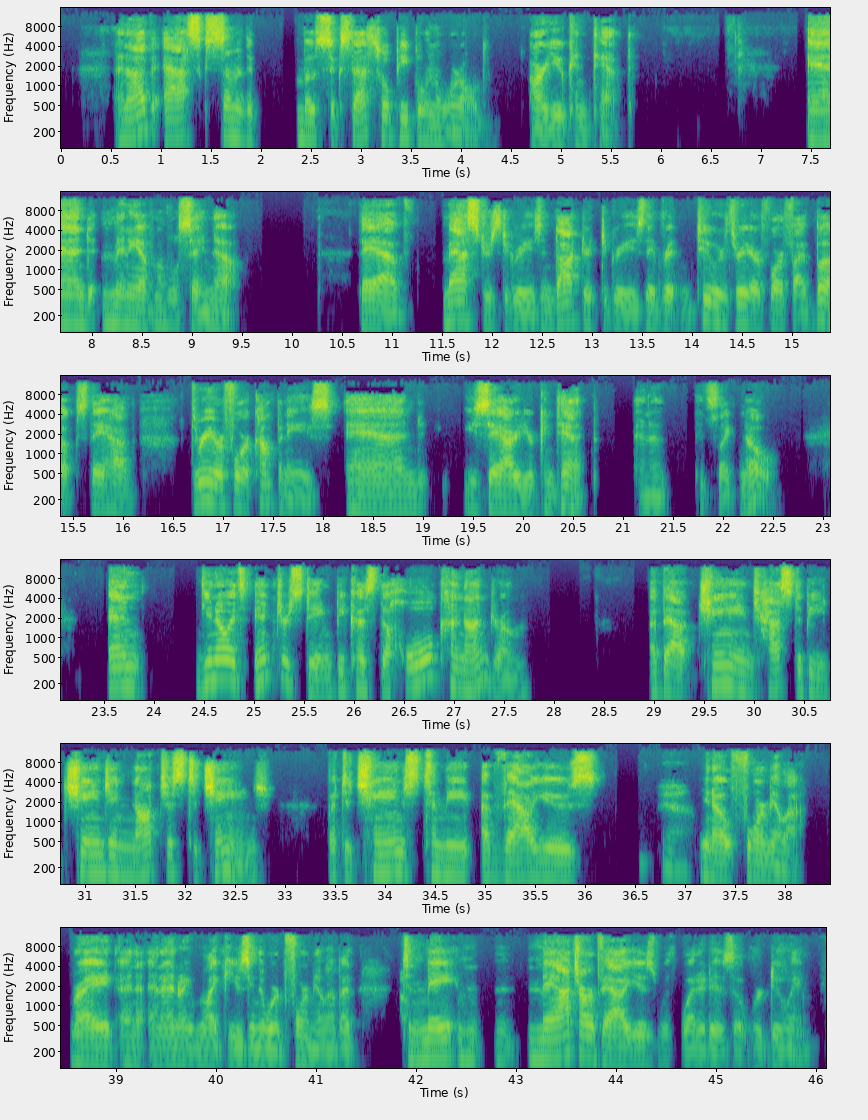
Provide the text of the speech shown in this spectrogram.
And I've asked some of the most successful people in the world, are you content? And many of them will say no. They have master's degrees and doctorate degrees. They've written two or three or four or five books. They have three or four companies. And you say, are you content? And it's like, no. And, you know, it's interesting because the whole conundrum about change has to be changing, not just to change, but to change to meet a values, Yeah. you know, formula, right? And and I don't even like using the word formula, but to make match our values with what it is that we're doing.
